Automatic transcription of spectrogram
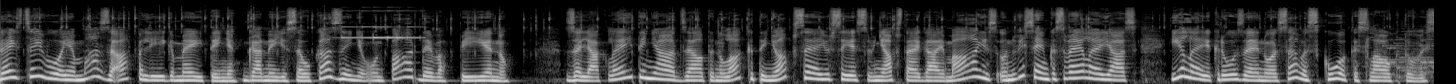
Reiz dzīvoja maza apaļīga meitiņa, ganīja savu kaziņu un pārdeva pienu. Zaļā kleitiņā, dzeltenu lakatiņu apsējusies, viņa apstaigāja mājas un visiem, kas vēlējās, ielēja krūzē no savas kokas lauktuves.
